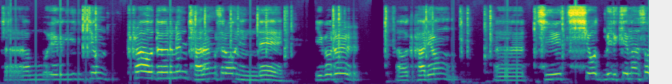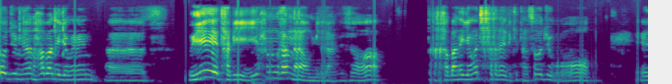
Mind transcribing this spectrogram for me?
자, 뭐 여기 지금 프라우드는 자랑스러운인데 이거를 어, 가령 어, 지읒, 시옷 뭐 이렇게만 써주면 하반의 경우에는 어, 의외의 답이 항상 나옵니다. 그래서 하반의 경우는 차라리 이렇게 다 써주고 예,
